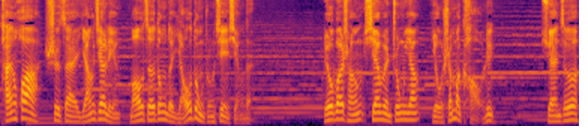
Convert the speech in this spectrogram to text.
谈话是在杨家岭毛泽东的窑洞中进行的。刘伯承先问中央有什么考虑，选择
